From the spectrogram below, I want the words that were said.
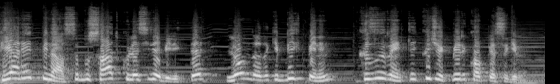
Pierhead binası bu saat kulesiyle birlikte Londra'daki Big Ben'in kızıl renkli küçük bir kopyası gibi.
